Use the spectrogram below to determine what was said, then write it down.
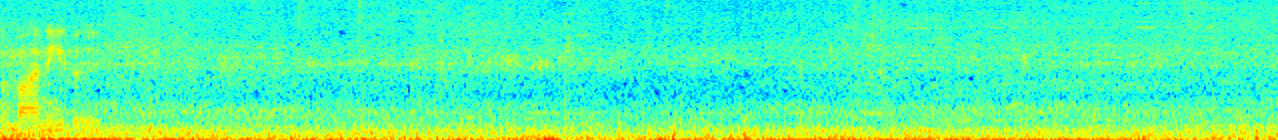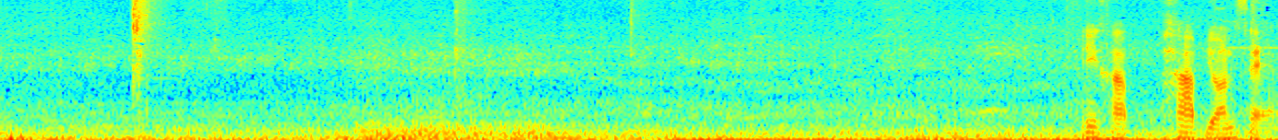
ประมาณนี้เลย นี่ครับภาพย้อนแสง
